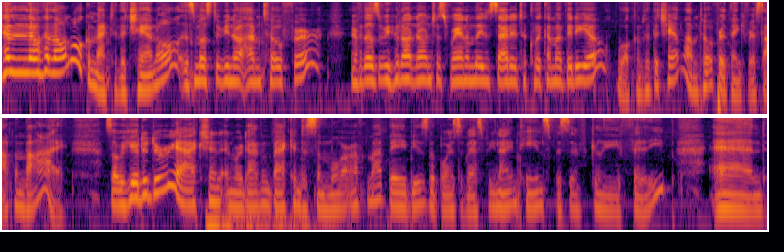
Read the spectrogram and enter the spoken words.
Hello, hello, and welcome back to the channel. As most of you know, I'm Topher. And for those of you who don't know and just randomly decided to click on my video, welcome to the channel. I'm Topher. Thank you for stopping by. So we're here to do reaction, and we're diving back into some more of my babies, the boys of SB19, specifically Felip, and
